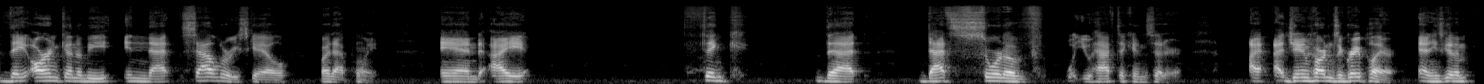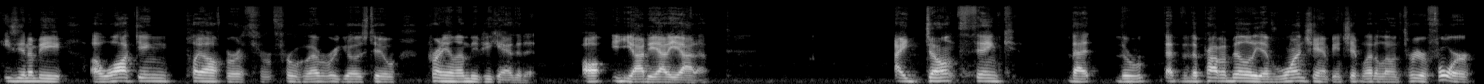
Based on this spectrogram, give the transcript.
they aren't going to be in that salary scale by that point. And I think that that's sort of what you have to consider. I, I, James Harden's a great player, and he's gonna he's gonna be a walking playoff berth for, for whoever he goes to, perennial MVP candidate, all yada yada yada. I don't think that the that the probability of one championship, let alone three or four,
